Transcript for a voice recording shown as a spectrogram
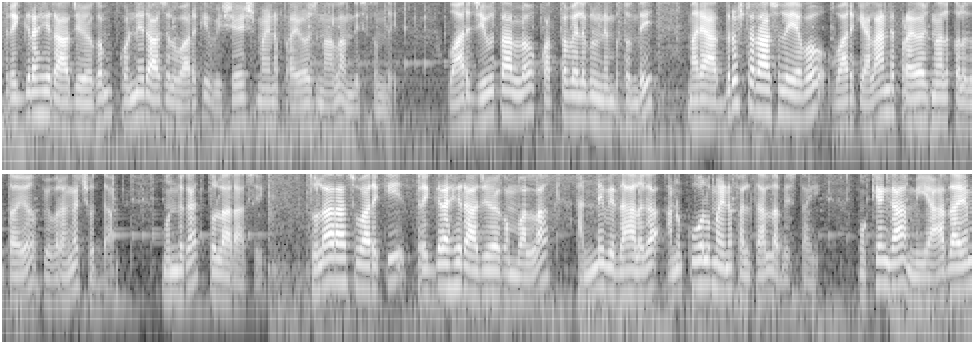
త్రిగ్రహి రాజయోగం కొన్ని రాజుల వారికి విశేషమైన ప్రయోజనాలు అందిస్తుంది. వారి జీవితాల్లో కొత్త వెలుగులు నింపుతుంది. మరి అదృష్ట రాశులు ఏవో వారికి ఎలాంటి ప్రయోజనాలు కలుగుతాయో వివరంగా చూద్దాం. ముందుగా తులారాశి. తులారాశి వారికి త్రిగ్రహి రాజయోగం వల్ల అన్ని విధాలుగా అనుకూలమైన ఫలితాలు లభిస్తాయి. ముఖ్యంగా మీ ఆదాయం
